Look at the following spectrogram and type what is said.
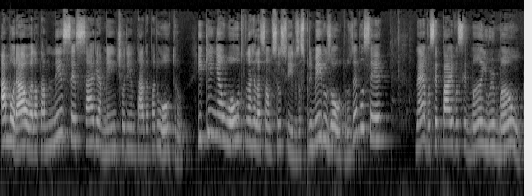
A moral, ela está necessariamente orientada para o outro. E quem é o outro na relação dos seus filhos? Os primeiros outros é você, né? Você pai, você mãe, o irmão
